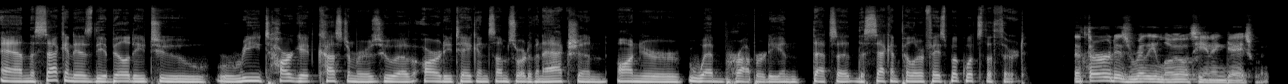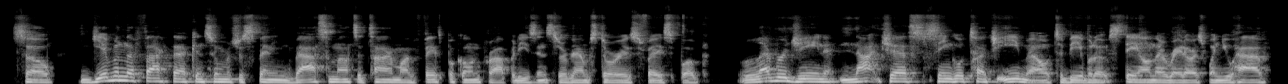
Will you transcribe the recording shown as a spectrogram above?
And the second is the ability to retarget customers who have already taken some sort of an action on your web property. And that's a, the second pillar of Facebook. What's the third? The third is really loyalty and engagement. So, given the fact that consumers are spending vast amounts of time on Facebook owned properties, Instagram stories, Facebook, leveraging not just single touch email to be able to stay on their radars when you have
